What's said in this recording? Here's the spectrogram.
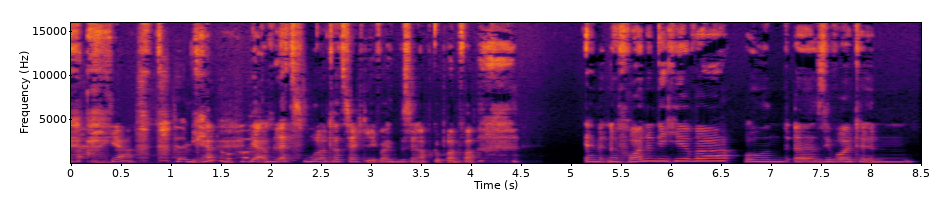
ach ja, Im ja, Kino. ja, im letzten Monat tatsächlich, weil ich ein bisschen abgebrannt war. Äh, mit einer Freundin, die hier war und äh, sie wollte in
